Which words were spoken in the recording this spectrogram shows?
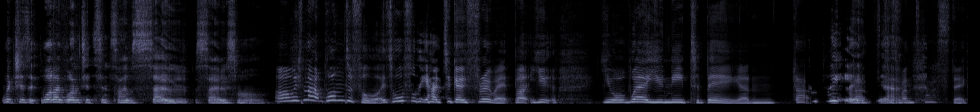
which is what I've wanted since I was so, so small. Oh, isn't that wonderful? It's awful that you had to go through it, but you you are where you need to be and that completely yeah. fantastic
